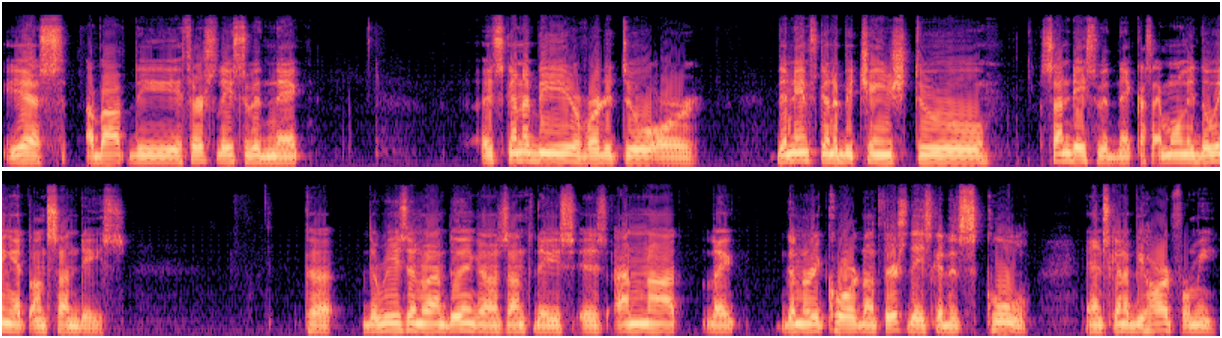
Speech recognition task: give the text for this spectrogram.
yes, about the Thursdays with Nic, it's gonna be reverted to or the name's gonna be changed to Sundays with Nic because I'm only doing it on Sundays. The reason why I'm doing it on Sundays is I'm not like gonna record on Thursdays because it's school and it's gonna be hard for me.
